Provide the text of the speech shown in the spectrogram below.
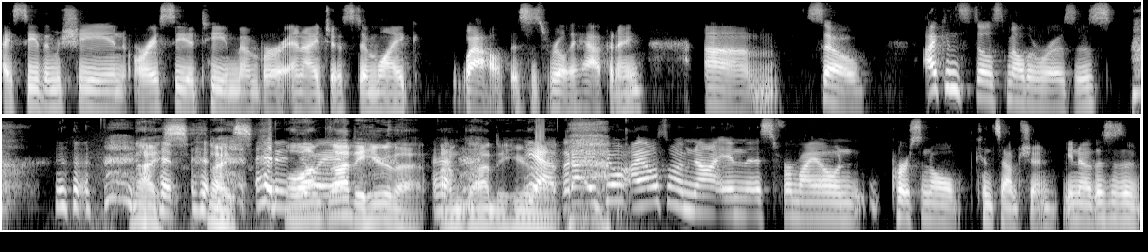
I see the machine or I see a team member and I just am like, wow, this is really happening. Um, so I can still smell the roses. nice, nice. Well, I'm glad it. to hear that. I'm glad to hear yeah, that. Yeah, but I don't. I also am not in this for my own personal consumption. You know, this is a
